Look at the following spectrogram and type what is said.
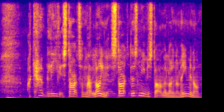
I can't believe it starts on that line. It start doesn't even start on the line I'm aiming on.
